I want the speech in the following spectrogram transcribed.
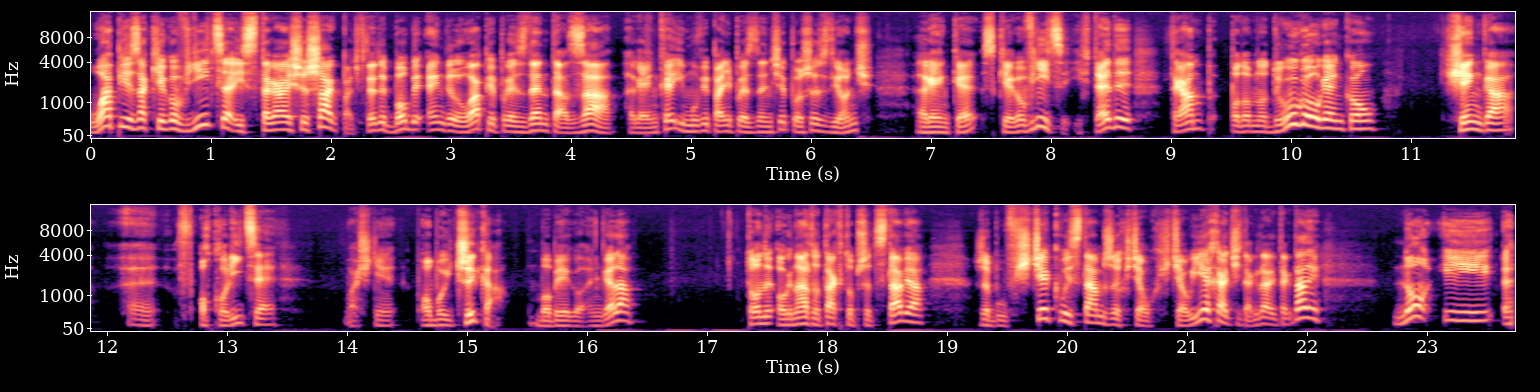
łapie za kierownicę i stara się szarpać. Wtedy Bobby Engel łapie prezydenta za rękę i mówi, panie prezydencie, proszę zdjąć rękę z kierownicy. I wtedy Trump podobno drugą ręką sięga e, w okolice właśnie obojczyka Bobiego Engela. Tony Ornato tak to przedstawia, że był wściekły tam, że chciał, chciał jechać i tak dalej, i tak dalej. No i e,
